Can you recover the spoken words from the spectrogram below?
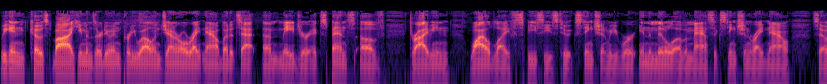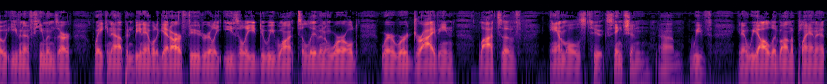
we can coast by. Humans are doing pretty well in general right now, but it's at a major expense of driving wildlife species to extinction. We, we're in the middle of a mass extinction right now. So even if humans are waking up and being able to get our food really easily, do we want to live in a world where we're driving lots of animals to extinction? Um, we've you know, we all live on the planet.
